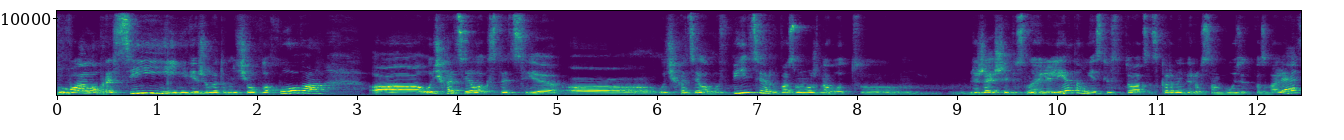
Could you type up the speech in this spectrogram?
бывала в России и не вижу в этом ничего плохого. А, Очень хотела, кстати, а, очень хотела бы в Питер, возможно, вот э, ближайшей весной или летом, если ситуация с коронавирусом будет позволять.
